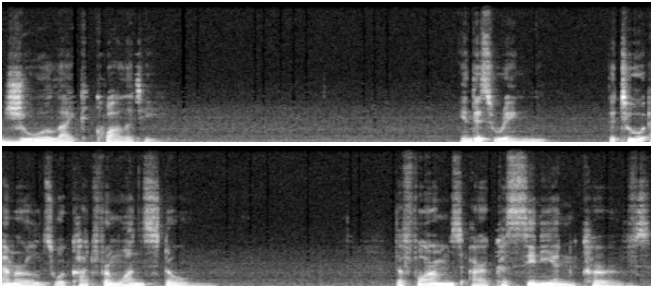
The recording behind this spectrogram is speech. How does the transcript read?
jewel-like quality. In this ring, the two emeralds were cut from one stone. The forms are Cassinian curves,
